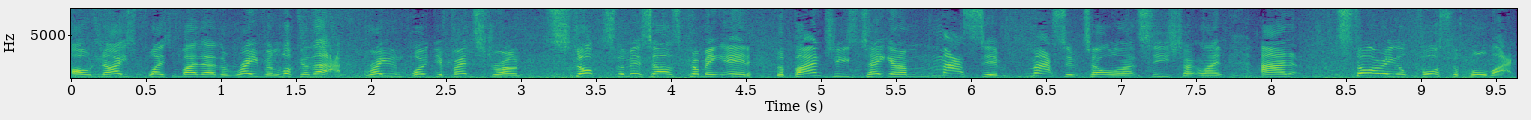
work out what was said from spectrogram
Oh, nice placement by there, the Raven. Look at that. Raven point defense drone stops the missiles coming in. The Banshee's taking a massive, massive toll on that siege tank line, and Star Eagle forced the pullback.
